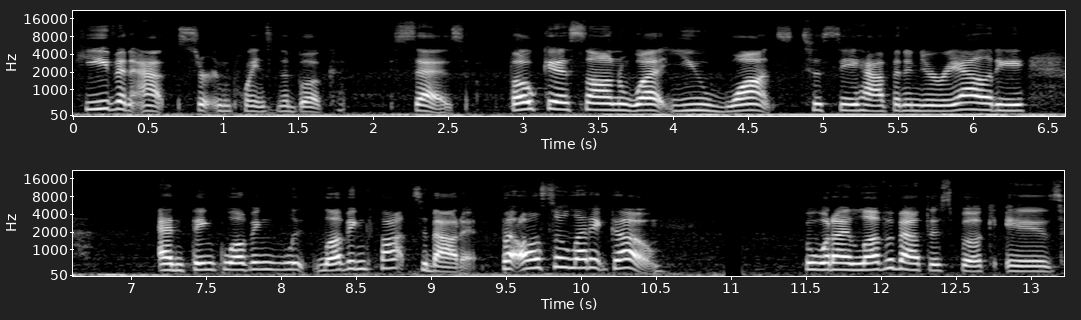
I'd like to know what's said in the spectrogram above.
He even at certain points in the book says, focus on what you want to see happen in your reality and think loving loving thoughts about it, but also let it go. But what I love about this book is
